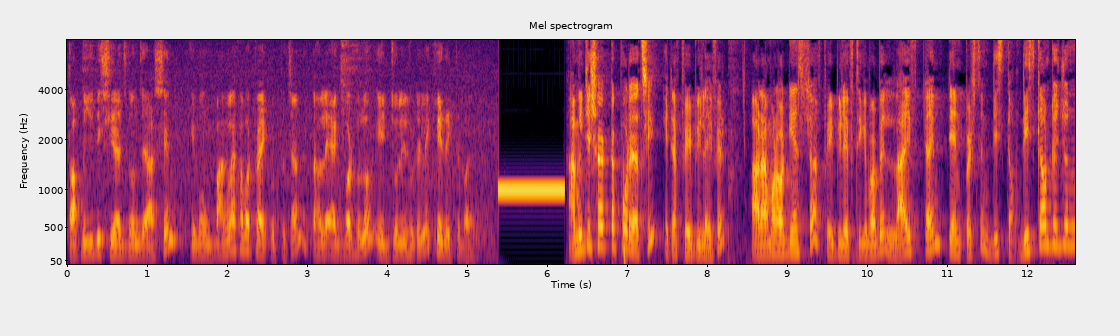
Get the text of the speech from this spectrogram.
তো আপনি যদি সিরাজগঞ্জে আসেন এবং বাংলা খাবার ট্রাই করতে চান, তাহলে একবার হলো এই জলিল হোটেলে খেয়ে দেখতে পারেন। আমি যে শার্টটা পরে আছি, এটা ফেবি লাইফের আর আমার অডিয়েন্সরা ফেবি লাইফ থেকে পাবে লাইফ টাইম টেন পার্সেন্ট ডিসকাউন্ট ডিসকাউন্টের জন্য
